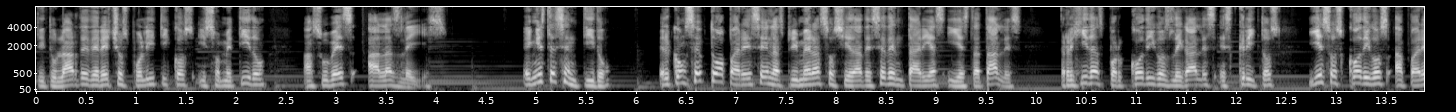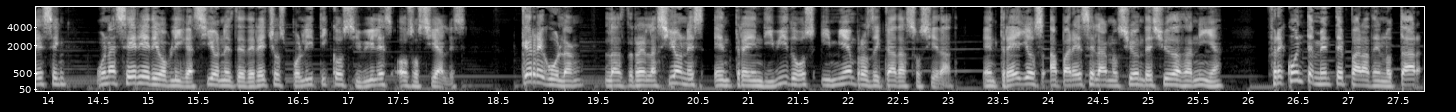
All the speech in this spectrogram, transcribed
titular de derechos políticos y sometido, a su vez, a las leyes. En este sentido, el concepto aparece en las primeras sociedades sedentarias y estatales, regidas por códigos legales escritos y esos códigos aparecen una serie de obligaciones de derechos políticos, civiles o sociales, que regulan las relaciones entre individuos y miembros de cada sociedad. Entre ellos aparece la noción de ciudadanía, frecuentemente para denotar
